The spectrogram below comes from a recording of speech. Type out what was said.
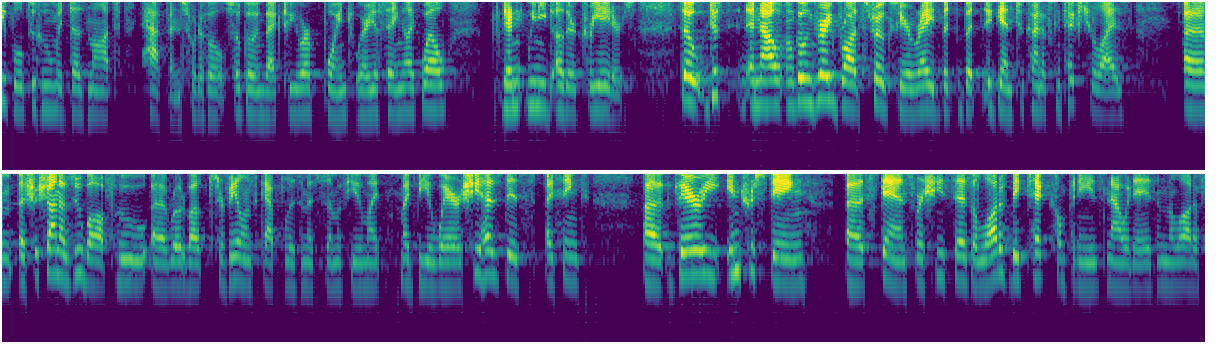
people to whom it does not happen. Sort of also going back to your point where you're saying like, well, then we need other creators. So just and now I'm going very broad strokes here, right? But but again to kind of contextualize. Um, uh, Shoshana Zuboff, who uh, wrote about surveillance capitalism, as some of you might might be aware, she has this, I think, uh, very interesting uh, stance where she says a lot of big tech companies nowadays and a lot of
